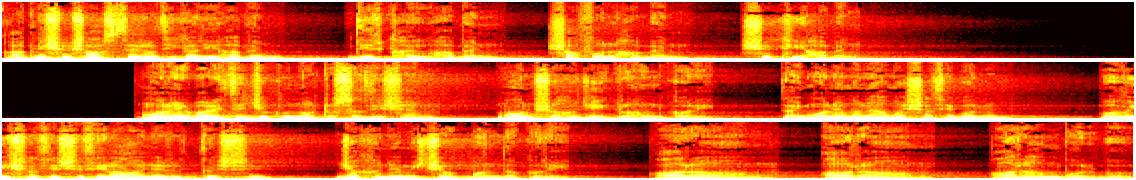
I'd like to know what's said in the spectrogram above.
আপনি সুস্বাস্থ্যের অধিকারী হবেন, দীর্ঘায়ু হবেন, সফল হবেন, সুখী হবেন। মনের বাড়িতে যে কোনো অটো সাজেশন মন সহজেই গ্রহণ করে। তাই মনে মনে আমার সাথে বলুন, ভবিষ্যতে শিথিল আয়নের উদ্দেশ্যে যখনই আমি চোখ বন্ধ করে, আরাম আরাম আরাম বলব।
